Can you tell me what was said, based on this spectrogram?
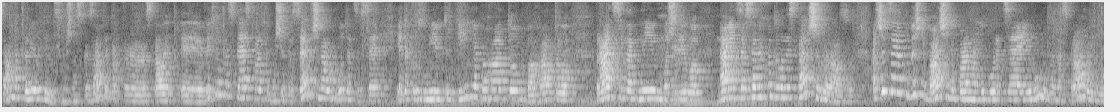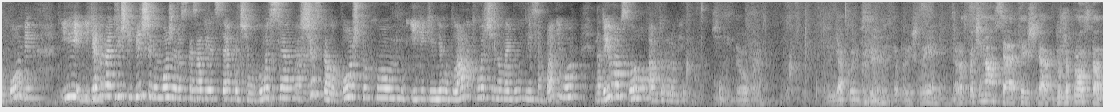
саме переродились, можна сказати, так е, стали е, витвором мистецтва, тому що це все ручна робота, це все, я так розумію, терпіння багато, багато праці над ним, можливо, навіть це все виходило не з першого разу. Адже це художнє бачення пана Єгора, це його улюблена справа, його хобі. І я думаю, трішки більше він може розказати, як все почалося, що стало поштовхом і які в нього плани творчі на майбутнє. Сам пан Єгор надаю вам слово автору робіт. Добре. Дякую всім, хто прийшли. Розпочинався цей шлях дуже просто.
